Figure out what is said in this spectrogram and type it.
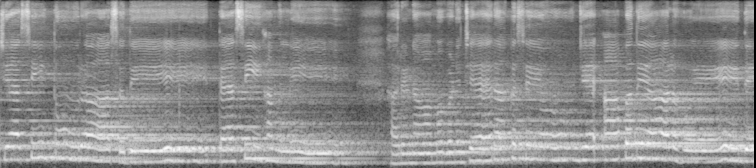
ਜੈਸੀ ਤੂੰ ਰਾਸ ਦੇ, ਤੈਸੀ ਹਮਲੇ। ਹਰ ਨਾਮ ਵਣ ਜੈ ਰੰਗ ਸਿਓ ਜੈ ਆਪ ਦਿਆਲ ਹੋਏ ਦੇ।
